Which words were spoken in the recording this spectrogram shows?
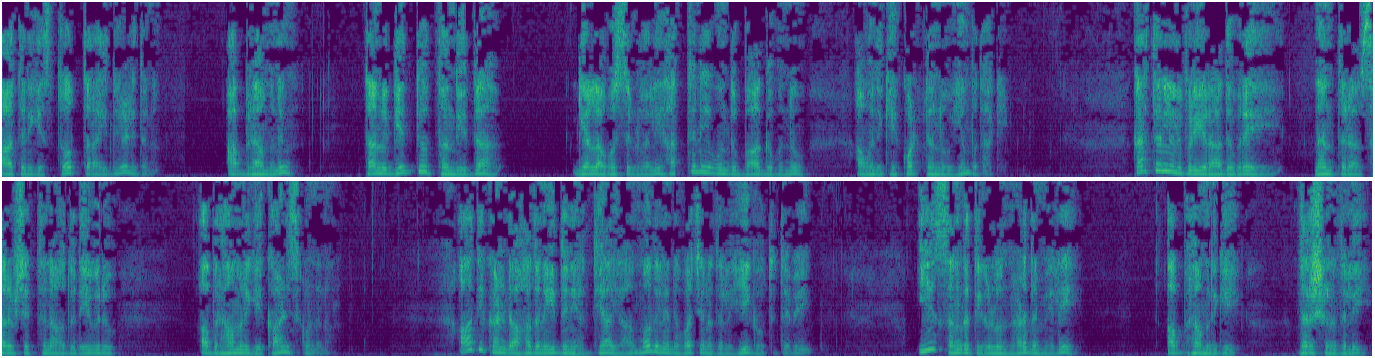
ಆತನಿಗೆ ಸ್ತೋತ್ರ ಎಂದು ಹೇಳಿದನು. ಅಬ್ರಾಹ್ಮನು ತಾನು ಗೆದ್ದು ತಂದಿದ್ದ ಎಲ್ಲ ವಸ್ತುಗಳಲ್ಲಿ ಹತ್ತನೇ ಒಂದು ಭಾಗವನ್ನು ಅವನಿಗೆ ಕೊಟ್ಟನು ಎಂಬುದಾಗಿ. ಕರ್ತನಲ್ಲಿ ಪ್ರಿಯರಾದವರೇ, ನಂತರ ಸರ್ವಶಕ್ತನಾದ ದೇವರು ಅಬ್ರಾಹ್ಮನಿಗೆ ಕಾಣಿಸಿಕೊಂಡನು. ಆದಿಕಂಡ ಹದಿನೈದನೇ ಅಧ್ಯಾಯ ಮೊದಲಿನ ವಚನದಲ್ಲಿ ಹೀಗೆ ಓದುತ್ತೇವೆ. ಈ ಸಂಗತಿಗಳು ನಡೆದ ಮೇಲೆ ಅಬ್ರಾಹ್ಮನಿಗೆ ದರ್ಶನದಲ್ಲಿ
